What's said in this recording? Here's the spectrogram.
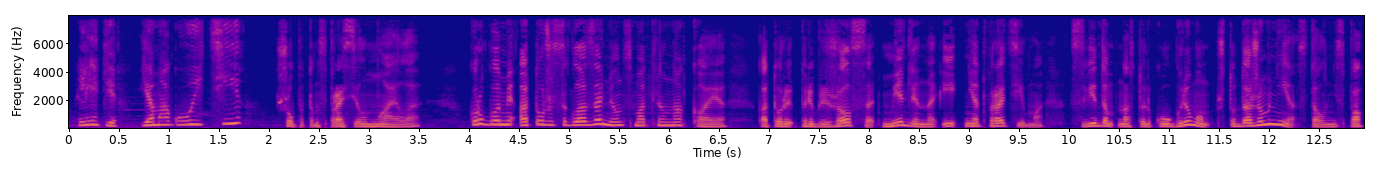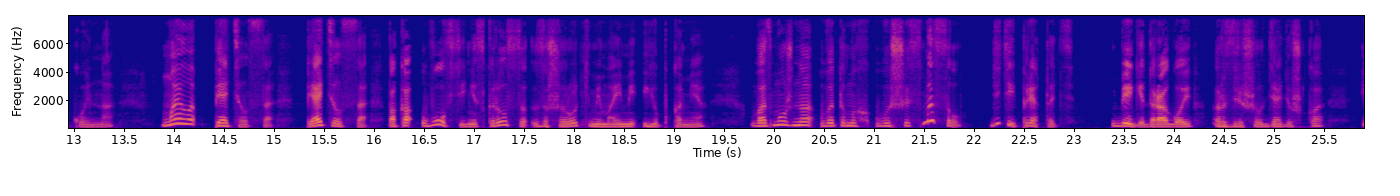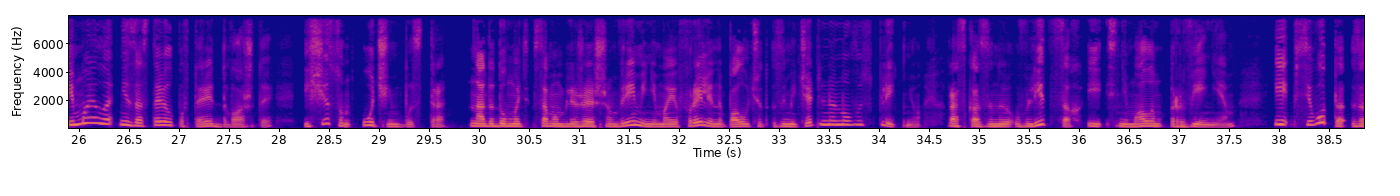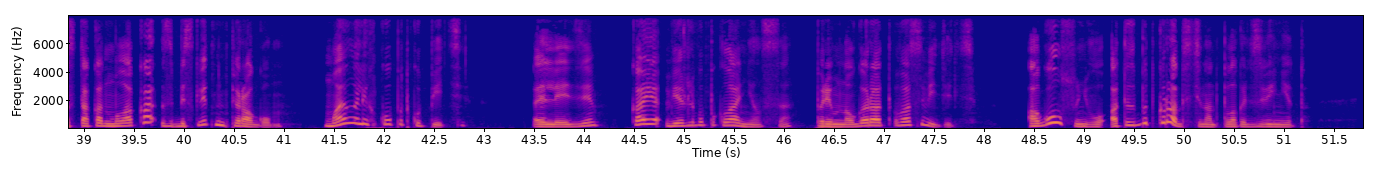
«Леди, я могу уйти?» – шепотом спросил Майло. Круглыми от ужаса глазами он смотрел на Кая, который приближался медленно и неотвратимо, с видом настолько угрюмым, что даже мне стало неспокойно. Майло пятился, пятился, пока вовсе не скрылся за широкими моими юбками. Возможно, в этом их высший смысл – детей прятать. «Беги, дорогой», – разрешил дядюшка. И Майло не заставил повторять дважды. Исчез он очень быстро, надо думать, в самом ближайшем времени мои фрейлины получат замечательную новую сплетню, рассказанную в лицах и с немалым рвением. И всего-то за стакан молока с бисквитным пирогом. Майло легко подкупить. «Леди», — Кая вежливо поклонился, — «премного рад вас видеть». А голос у него от избытка радости, надо полагать, звенит.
